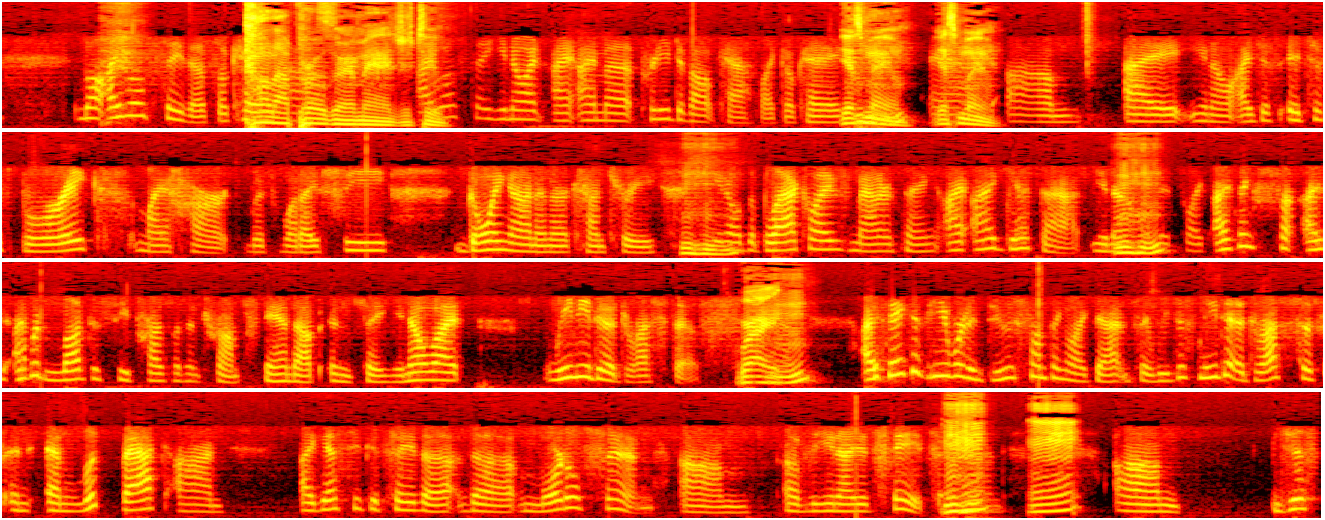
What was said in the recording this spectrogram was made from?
Well, I will say this, okay? Call our um, program manager too. I will say, you know what? I, I'm a pretty devout Catholic, okay? Yes, ma'am. Yes, ma'am. Um, I, you know, I just it just breaks my heart with what I see going on in our country. Mm-hmm. You know, the Black Lives Matter thing. I, I get that. You know, Mm-hmm. it's like I think so, I, I would love to see President Trump stand up and say, you know what, we need to address this. Right. I think if he were to do something like that and say, we just need to address this and, and look back on, I guess you could say the, the mortal sin um, of the United States and Mhm. um, just,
